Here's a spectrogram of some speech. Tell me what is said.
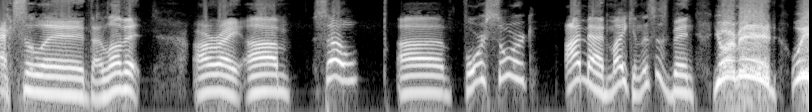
Excellent, I love it. All right, um, so uh, for Sorg, I'm Mad Mike, and this has been your mid week.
